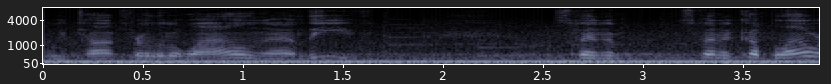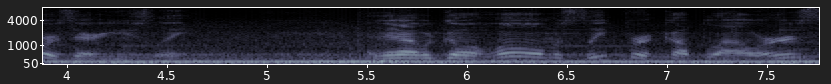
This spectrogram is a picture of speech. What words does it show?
we talk for a little while, and I'd leave. Spend a, spend a couple hours there usually. And then I would go home, sleep for a couple hours,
